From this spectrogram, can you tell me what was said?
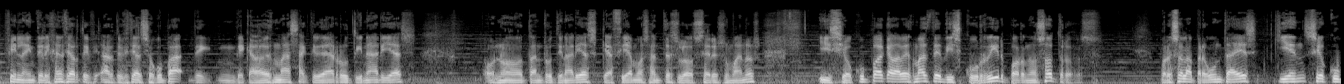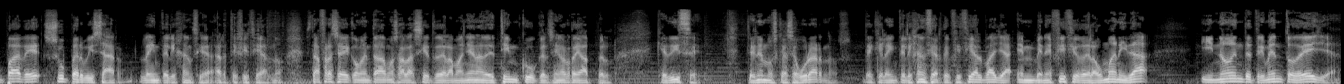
En fin, la inteligencia artifi- artificial se ocupa de, de cada vez más actividades rutinarias o no tan rutinarias que hacíamos antes los seres humanos y se ocupa cada vez más de discurrir por nosotros. Por eso la pregunta es, ¿quién se ocupa de supervisar la inteligencia artificial? ¿no? Esta frase que comentábamos a las 7 de la mañana de Tim Cook, el señor de Apple, que dice, tenemos que asegurarnos de que la inteligencia artificial vaya en beneficio de la humanidad y no en detrimento de ella.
